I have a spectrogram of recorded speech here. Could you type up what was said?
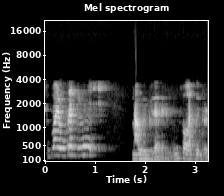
supaya urip itu mau bila itu sholat itu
